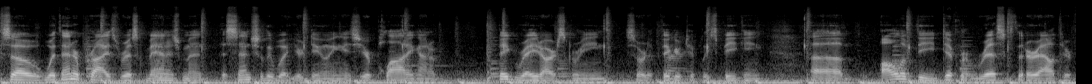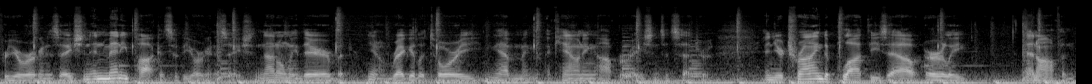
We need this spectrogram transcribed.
So, with enterprise risk management, essentially what you're doing is you're plotting on a big radar screen, sort of figuratively speaking, uh, all of the different risks that are out there for your organization in many pockets of the organization. Not only there, but you know, regulatory, you have them in accounting, operations, etc. And you're trying to plot these out early and often,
